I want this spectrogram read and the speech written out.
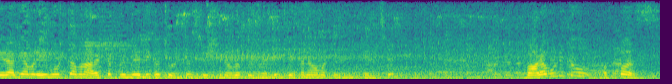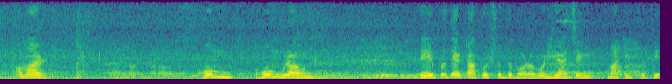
এর আগে আমার এই মুহূর্তে আমার আরেকটা প্রিমিয়ার লিগও চলছে সৃষ্টিনগর প্রিমিয়ার লিগ যেখানেও আমার টিম খেলছে। বারাবণী তো অফকোর্স আমার হোম হোম গ্রাউন্ড এর প্রতি একটা আকর্ষণ তো বরাবরই আছে এই মাটির প্রতি।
